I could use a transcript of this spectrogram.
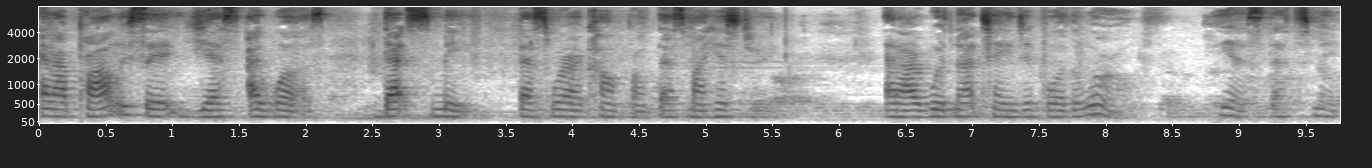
And I proudly said, "Yes, I was. That's me. That's where I come from. That's my history." And I would not change it for the world. Yes, that's me.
